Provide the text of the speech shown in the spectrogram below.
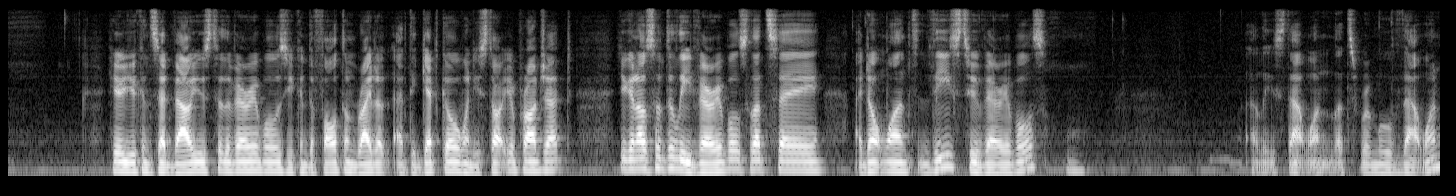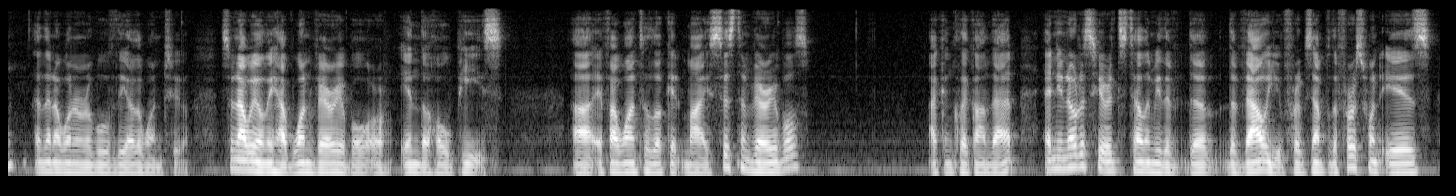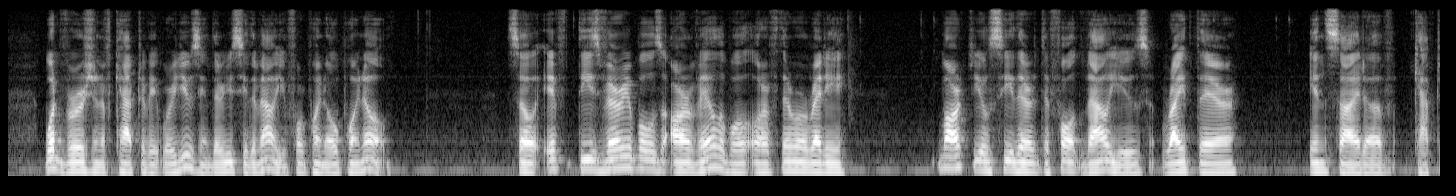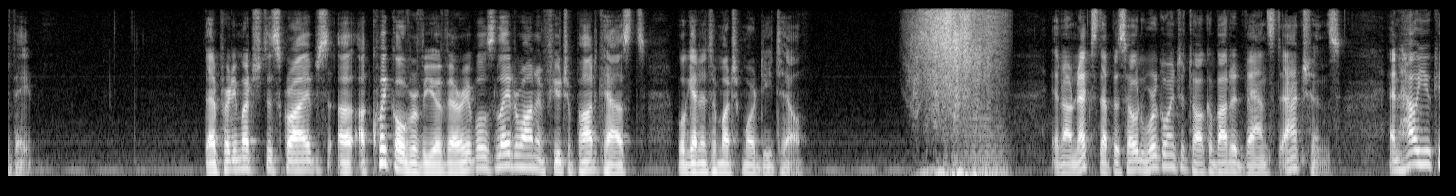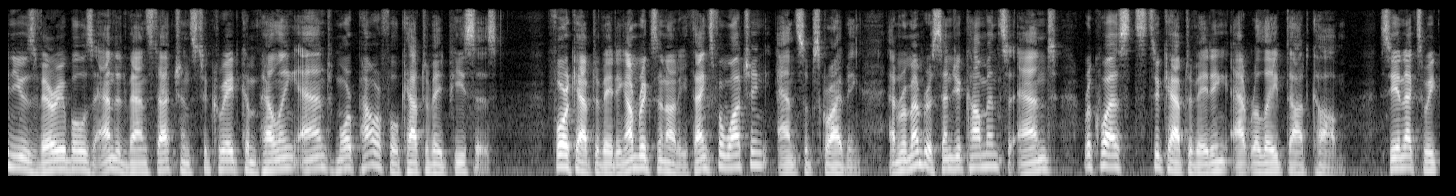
Here you can set values to the variables. You can default them right at the get-go when you start your project. You can also delete variables. Let's say I don't want these two variables. At least that one. Let's remove that one. And then I want to remove the other one too. So now we only have one variable in the whole piece. Uh, if I want to look at my system variables, I can click on that. And you notice here it's telling me the, the, the value. For example, the first one is what version of Captivate we're using. There you see the value, 4.0.0. So if these variables are available or if they're already marked, you'll see their default values right there inside of Captivate. That pretty much describes a, a, quick overview of variables. Later on in future podcasts, we'll get into much more detail. In our next episode, we're going to talk about advanced actions and how you can use variables and advanced actions to create compelling and more powerful Captivate pieces. For Captivating, I'm Rick Zanotti. Thanks for watching and subscribing. And remember, send your comments and requests to captivating at relate.com. See you next week.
